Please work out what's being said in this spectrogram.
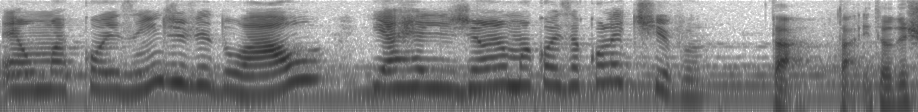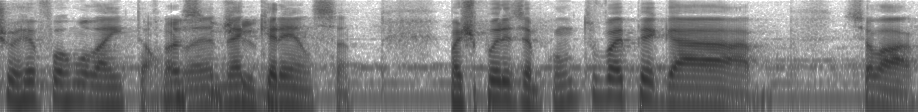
é uma coisa individual e a religião é uma coisa coletiva. Tá, tá. Então deixa eu reformular então. Não é, não é crença. Mas, por exemplo, quando tu vai pegar, sei lá,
